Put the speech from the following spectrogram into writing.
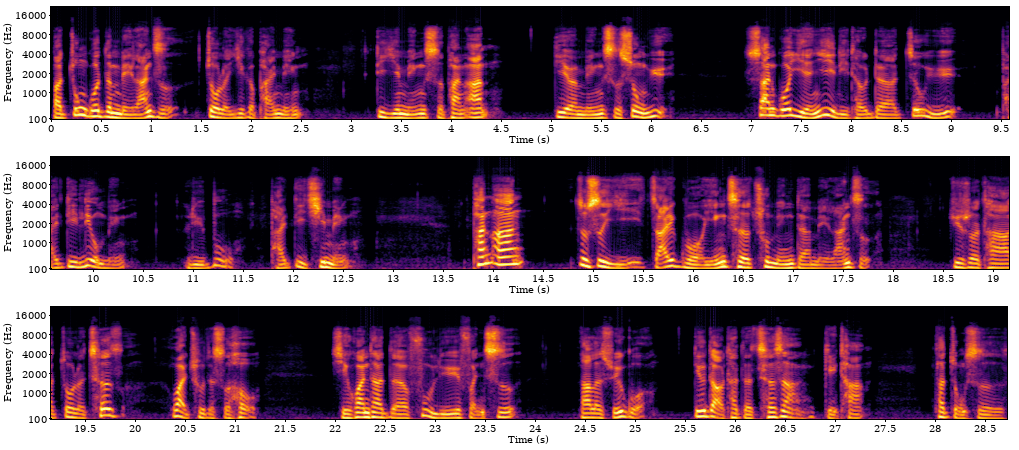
把中国的美男子做了一个排名，第一名是潘安，第二名是宋玉，《三国演义》里头的周瑜排第六名，吕布排第七名。潘安就是以载果迎车出名的美男子，据说他坐了车子外出的时候，喜欢他的妇女粉丝拿了水果丢到他的车上给他。他总是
